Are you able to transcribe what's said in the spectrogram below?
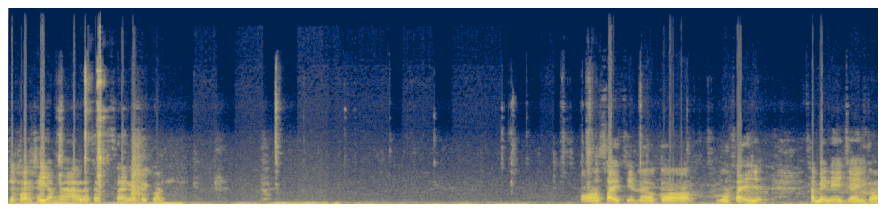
จะค่อยขยับหาแล้วครับใส่เข้าไปก่อน อใส่เสร็จแล้วก็ก็ใส่ถ้าไม่แน่ใจก็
